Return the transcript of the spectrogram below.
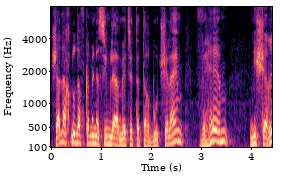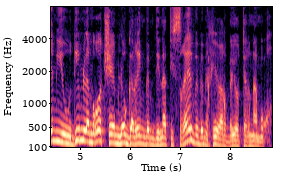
שאנחנו דווקא מנסים לאמץ את התרבות שלהם, והם נשארים יהודים למרות שהם לא גרים במדינת ישראל ובמחיר הרבה יותר נמוך.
